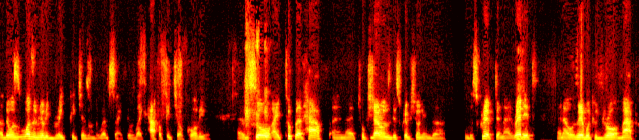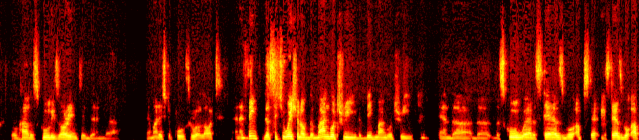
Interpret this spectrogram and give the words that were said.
Uh, there was wasn't really great pictures on the website. There was like half a picture of Colihaut and so I took that half and I took Sharon's description in the in the script and I read it and I was able to draw a map of how the school is oriented and uh, I managed to pull through a lot. And I think the situation of the mango tree, the big mango tree, and uh, the the school where the stairs go upstairs, the stairs go up.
